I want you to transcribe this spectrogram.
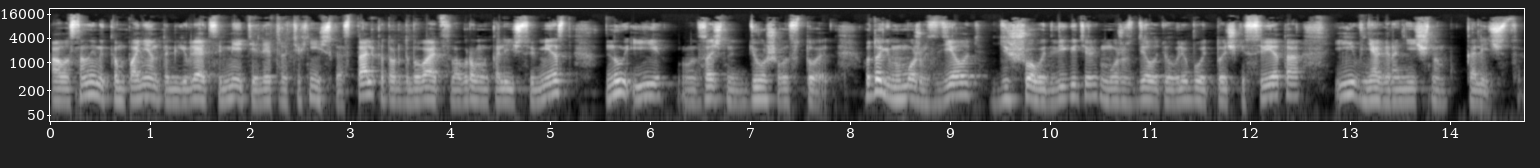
а основными компонентами является медь и электротехническая сталь, которая добывается в огромном количестве мест, ну и достаточно дешево стоит. В итоге мы можем сделать дешевый двигатель, мы можем сделать его в любой точке света и в неограниченном приличном количестве.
